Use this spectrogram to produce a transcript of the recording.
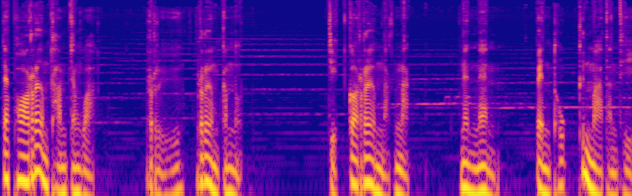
แต่พอเริ่มทำจังหวะ หรือเริ่มกำหนด จิตก็เริ่มหนักๆแน่น ๆ เป็นทุกข์ขึ้นมาทันที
